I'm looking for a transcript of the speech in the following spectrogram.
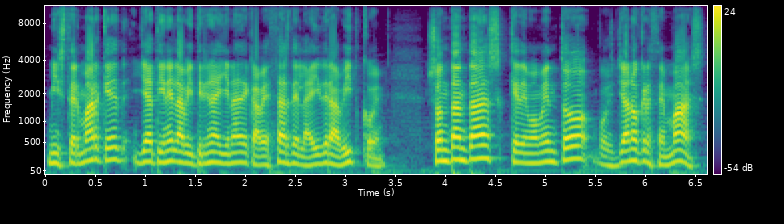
Mr. Market ya tiene la vitrina llena de cabezas de la hidra Bitcoin. Son tantas que de momento pues ya no crecen más.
